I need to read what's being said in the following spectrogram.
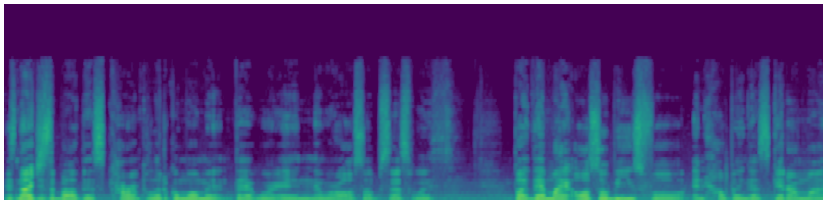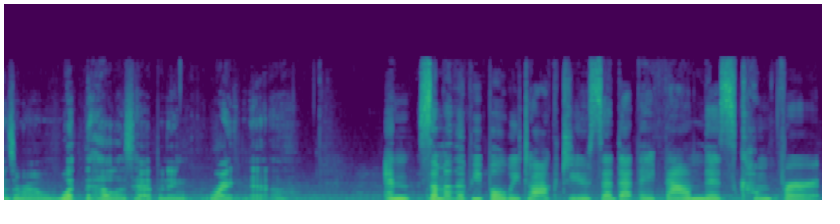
is not just about this current political moment that we're in and we're also obsessed with, but that might also be useful in helping us get our minds around what the hell is happening right now. And some of the people we talked to said that they found this comfort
